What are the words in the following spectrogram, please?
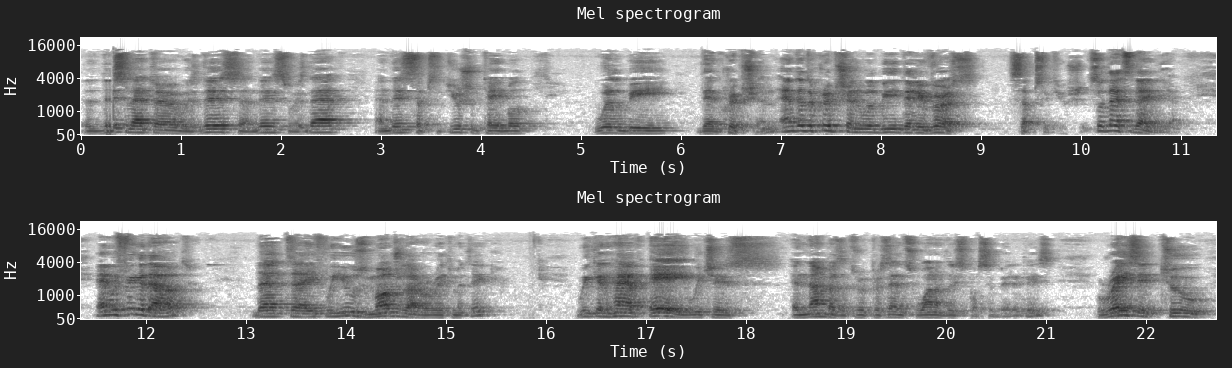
this letter with this and this with that, and this substitution table will be the encryption, and the decryption will be the reverse substitution. So that's the idea. And we figured out that uh, if we use modular arithmetic, we can have A, which is a number that represents one of these possibilities, raise it to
